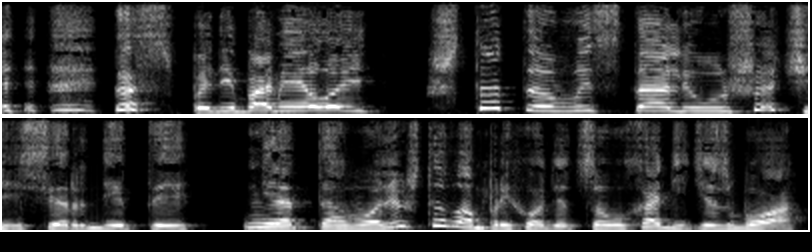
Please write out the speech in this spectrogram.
Господи помилуй! Что-то вы стали уж очень сердиты. Не от того ли, что вам приходится уходить из Боа?»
